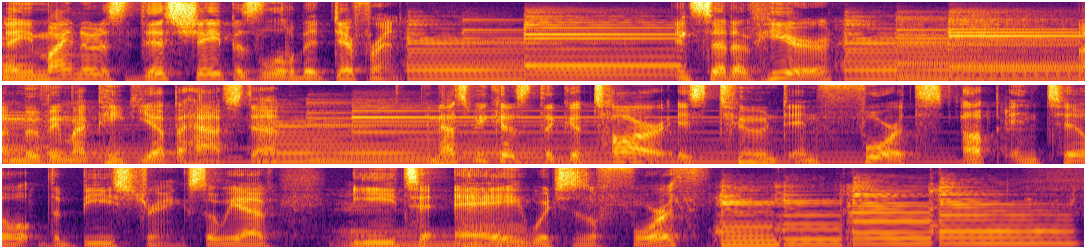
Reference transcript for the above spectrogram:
Now you might notice this shape is a little bit different. Instead of here, I'm moving my pinky up a half step, and that's because the guitar is tuned in fourths up until the B string. So we have E to A, which is a fourth. Then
